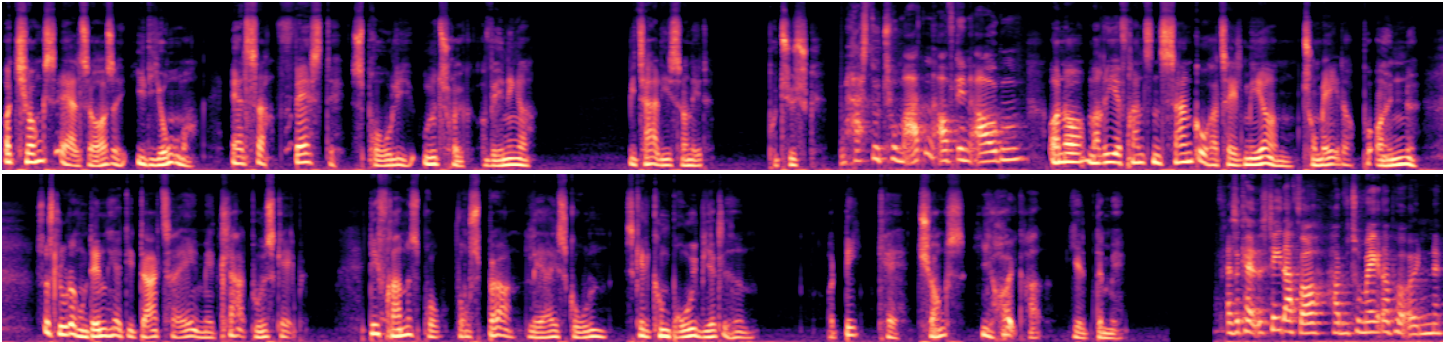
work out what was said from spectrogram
Og chunks er altså også idiomer, altså faste sproglige udtryk og vendinger. Vi tager lige sådan et på tysk. Hast du Tomaten auf den Augen? Og når Maria Fransen Sanko har talt mere om tomater på øjnene, så slutter hun den her didakter af med et klart budskab. Det fremmedsprog, vores børn lærer i skolen, skal de kunne bruge i virkeligheden. Og det kan Chunks i høj grad hjælpe dem med. Altså kan jeg se dig for, har du tomater på øjnene?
